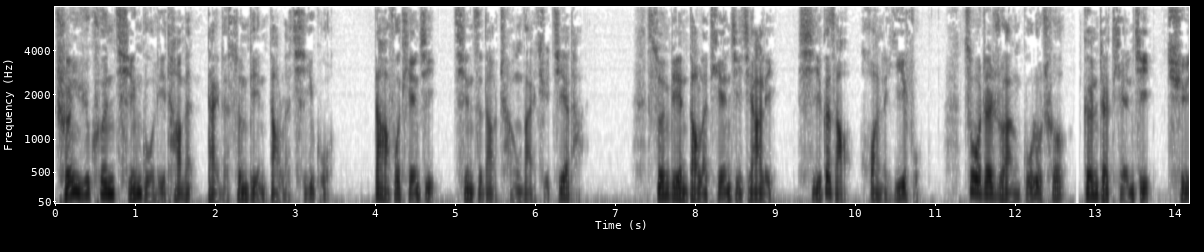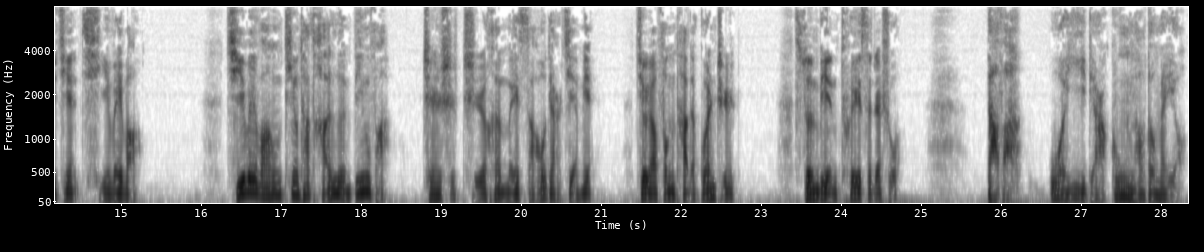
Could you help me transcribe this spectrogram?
淳于髡、秦古离他们带着孙膑到了齐国，大夫田忌亲自到城外去接他。孙膑到了田忌家里，洗个澡，换了衣服，坐着软轱辘车，跟着田忌去见齐威王。齐威王听他谈论兵法，真是只恨没早点见面，就要封他的官职。孙膑推辞着说。大王，我一点功劳都没有，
